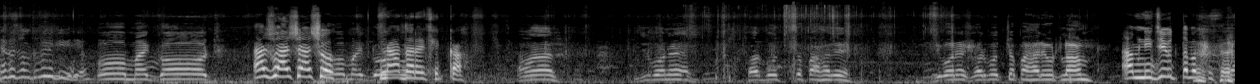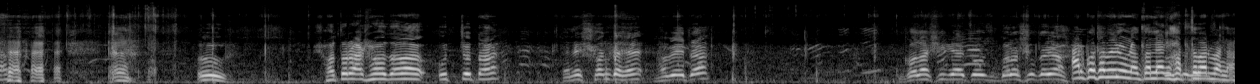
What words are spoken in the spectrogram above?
দেখো চলতে হবে কি ভিডিও ও মাই গড। আসো আসো আসো. না দাঁড়ায় ঠিকা আমার জীবনের সর্বোচ্চ পাহাড়ে জীবনের সর্বোচ্চ পাহাড়ে উঠলাম। আমি নিজে উঠতে। ও সতেরো আঠারো তলা উচ্চতা নিঃসন্দেহে হবে এটা। গলা শিখে চৌচ গলা শুকাইয়া আর কথা বলো না তাহলে আর হাঁটতে পারবে না।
